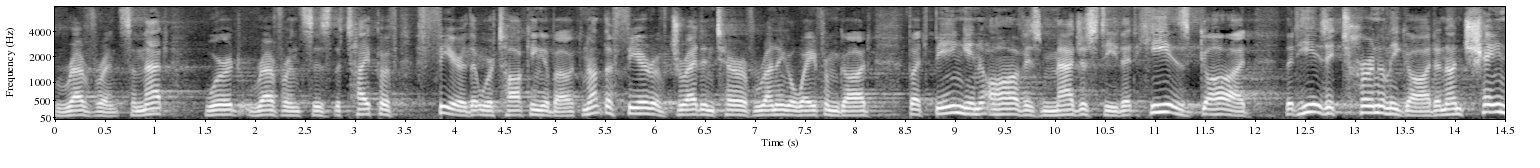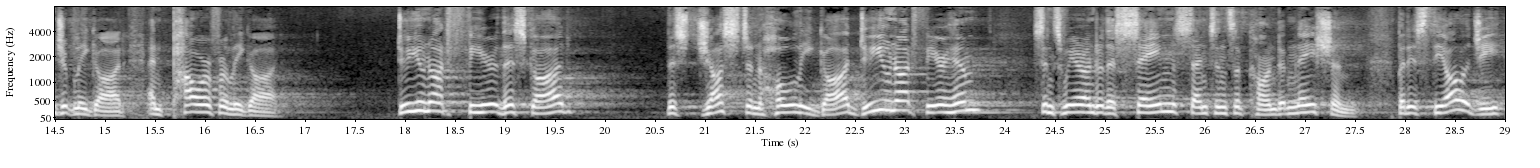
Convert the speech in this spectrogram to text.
reverence. And that word reverence is the type of fear that we're talking about. Not the fear of dread and terror of running away from God, but being in awe of His majesty, that He is God, that He is eternally God and unchangeably God and powerfully God. Do you not fear this God? This just and holy God? Do you not fear Him? Since we are under the same sentence of condemnation. But his theology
